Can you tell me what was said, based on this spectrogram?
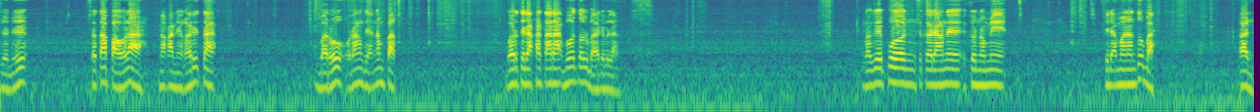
Jadi saya lah makannya karita baru orang tidak nampak. Baru tidak katara botol bah dia bilang. Lagipun sekarang ini ekonomi tidak menentu bah. Kan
